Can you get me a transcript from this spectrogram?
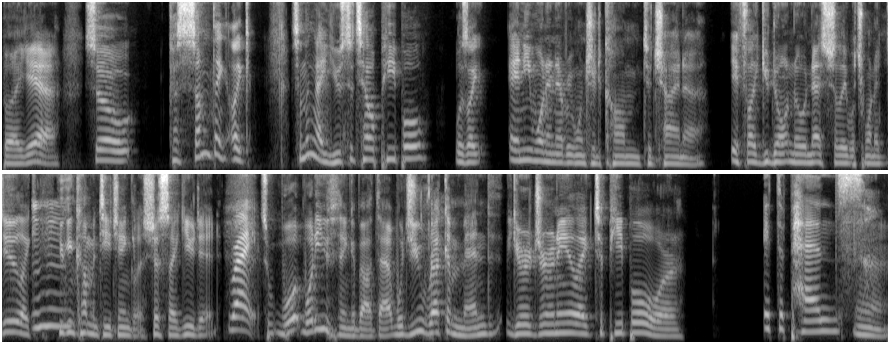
But yeah, so because something like something I used to tell people was like anyone and everyone should come to China if like you don't know necessarily what you want to do, like Mhm. you can come and teach English just like you did. Right. So what what do you think about that? Would you recommend your journey like to people or It depends. Yeah.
